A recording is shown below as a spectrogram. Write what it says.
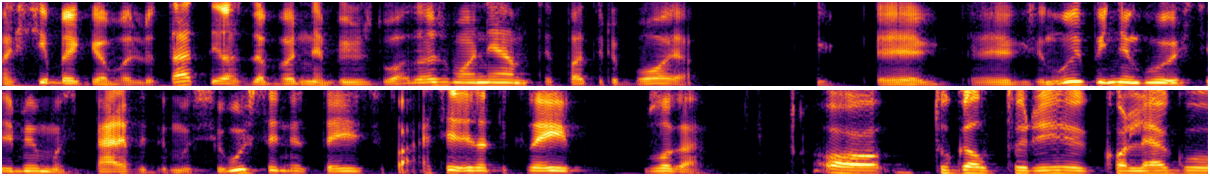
pasibaigė valiuta, tai jos dabar nebeišduoda žmonėm, taip pat riboja e, e, grinųjų pinigų įsteimimus, pervedimus į užsienį, tai situacija yra tikrai bloga. O tu gal turi kolegų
